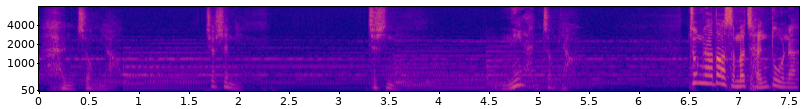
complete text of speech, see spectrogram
很重要，就是你，就是你，你很重要，重要到什么程度呢？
